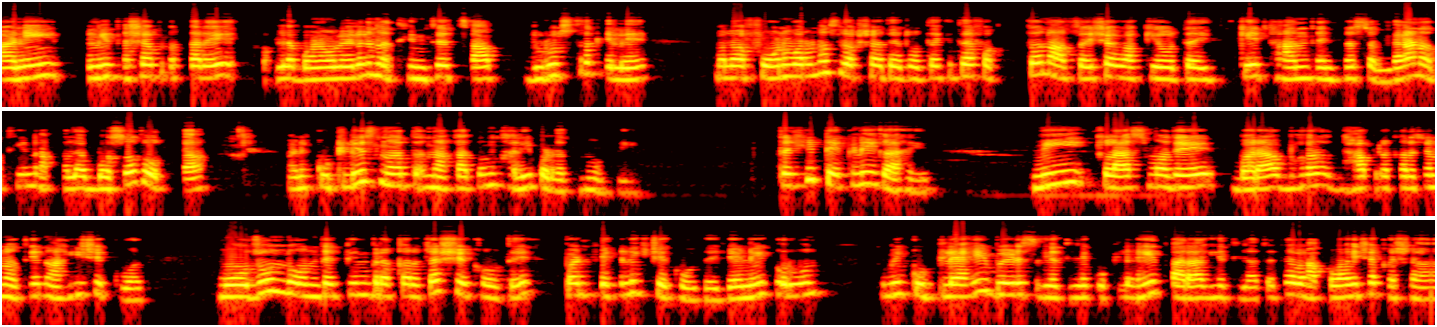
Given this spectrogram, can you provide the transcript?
आणि त्यांनी तशा प्रकारे आपल्या बनवलेल्या नथींचे चाप दुरुस्त केले. मला फोनवरूनच लक्षात येत होतं की त्या फक्त नाचायच्या वाक्य होत्या. इतके छान त्यांच्या सगळ्या नथी नाकाला बसत होता आणि कुठलीच नथ नाकातून खाली पडत नव्हती. तर ही टेक्निक आहे. मी क्लासमध्ये भराभर दहा प्रकारच्या नथी नाही शिकवत. मोजून दोन ते तीन प्रकारच्या शिकवते पण टेक्निक शिकवते. जेणेकरून तुम्ही कुठल्याही बीड्स घेतले कुठल्याही तारा घेतल्या तर त्या वाकवायच्या कशा?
